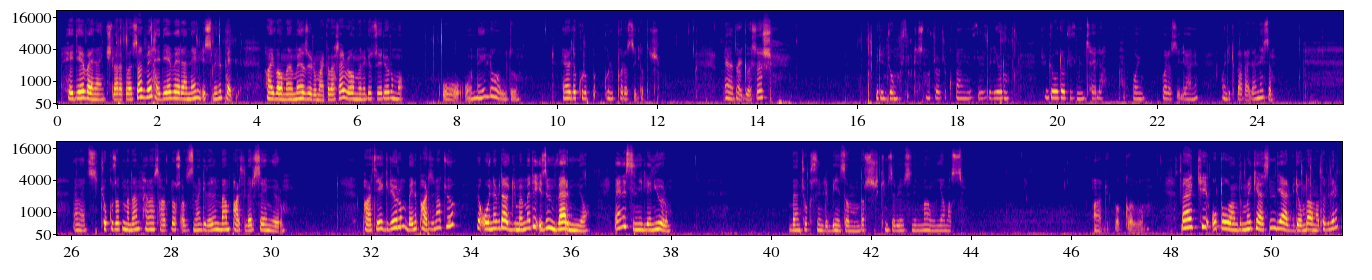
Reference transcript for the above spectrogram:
hediye veren kişiler arkadaşlar ve hediye verenlerin ismini pet hayvanlarıma yazıyorum arkadaşlar ve onları gösteriyorum. O, o, o neyle oldu? Herhalde kulüp, kulüp parasıyladır. Evet arkadaşlar. Birinci olmuştur kesin o çocuk. Ben yüzde yüz biliyorum. Çünkü o 400 bin TL. Oyun parasıyla yani. Oyundaki parayla neyse. Evet. Çok uzatmadan hemen Sağlık Dost adısına gidelim. Ben partileri sevmiyorum. Partiye giriyorum. Beni partiden atıyor. Ve oyuna bir daha girmeme de izin vermiyor. Ben de sinirleniyorum. Ben çok sinirli bir insanımdır. Kimse benim sinirimi anlayamaz. Hadi bakalım. Belki o dolandırma hikayesini diğer videomda anlatabilirim.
